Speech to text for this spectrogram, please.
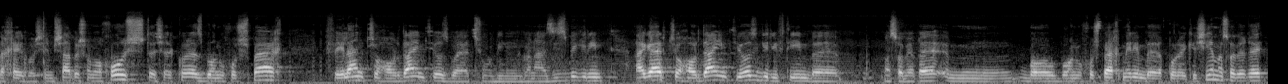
بخیر باشیم. شب شما خوش. تشکر از بانو خوشبخت. فعلا 14 امتیاز باید شما بینندگان عزیز بگیریم. اگر 14 امتیاز گرفتیم به مسابقه با بانو خوشبخت میریم به قرعه کشی مسابقه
